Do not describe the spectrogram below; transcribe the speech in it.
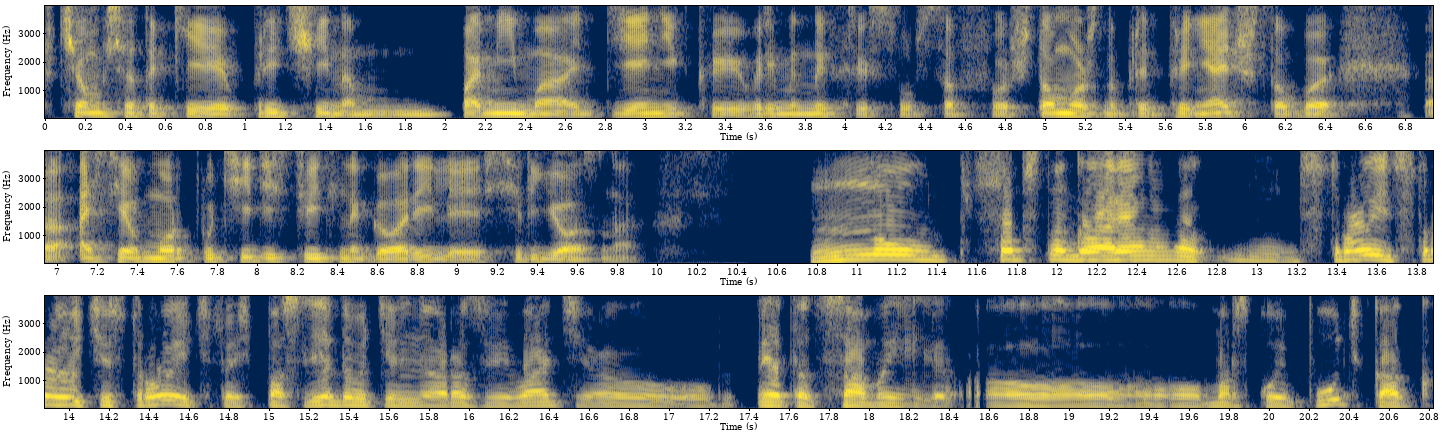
в чем все-таки причина, помимо денег и временных ресурсов, что можно предпринять, чтобы э, о Севморпути действительно говорили серьезно? Ну, собственно говоря, строить, строить и строить, то есть последовательно развивать этот самый морской путь как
